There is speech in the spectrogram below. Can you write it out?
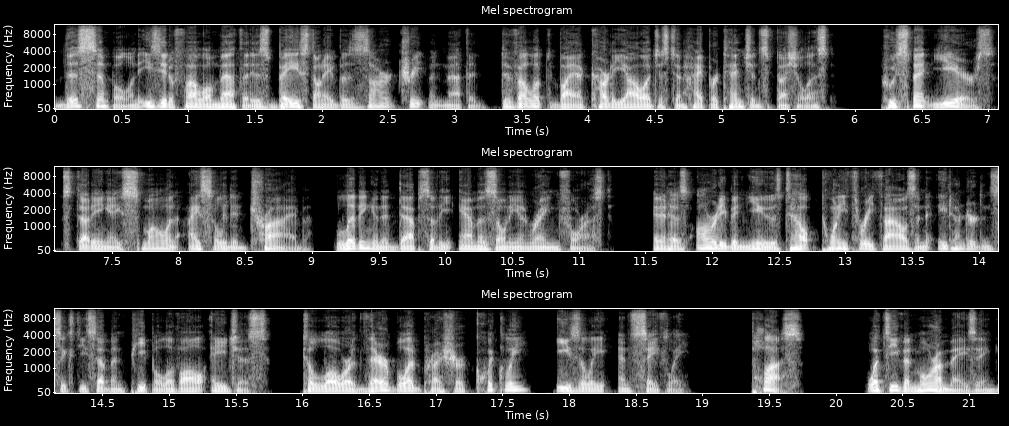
This simple and easy to follow method is based on a bizarre treatment method developed by a cardiologist and hypertension specialist who spent years studying a small and isolated tribe living in the depths of the Amazonian rainforest. And it has already been used to help 23,867 people of all ages to lower their blood pressure quickly, easily, and safely. Plus, What's even more amazing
